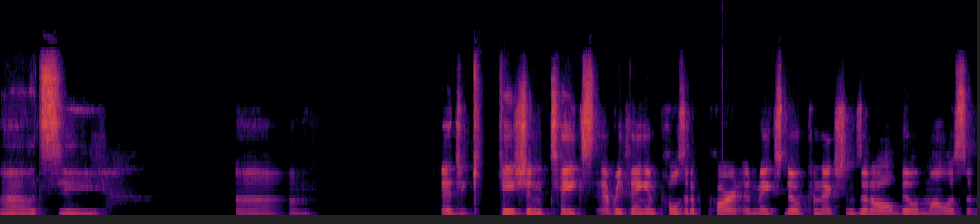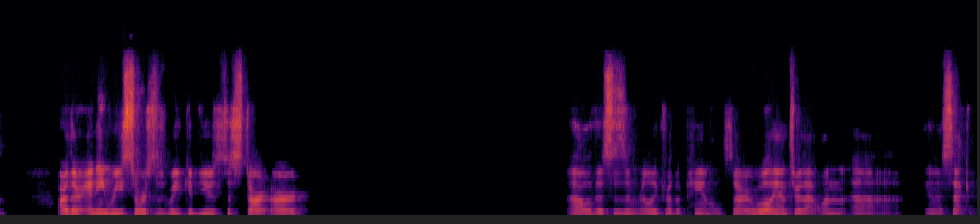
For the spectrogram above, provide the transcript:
Uh, let's see. Um, education takes everything and pulls it apart and makes no connections at all. Bill Mollison. Are there any resources we could use to start our? Oh, this isn't really for the panel. Sorry, we'll answer that one uh, in a second.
